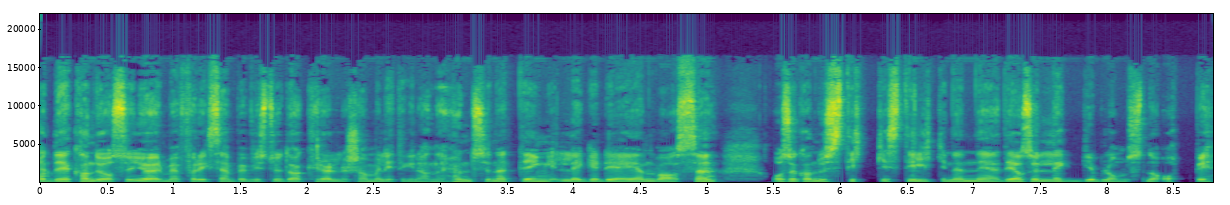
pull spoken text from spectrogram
Og det kan du også gjøre med f.eks. hvis du da krøller sammen litt hønsenetting, legger det i en vase, og så kan du stikke stilkene nedi, og så legge blomstene oppi.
